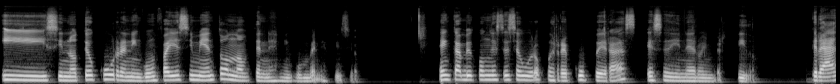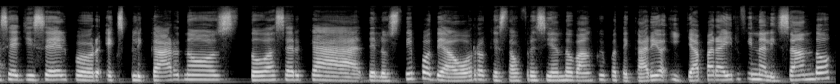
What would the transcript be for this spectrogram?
y si no te ocurre ningún fallecimiento no obtienes ningún beneficio. En cambio, con este seguro, pues recuperas ese dinero invertido. Gracias Giselle por explicarnos todo acerca de los tipos de ahorro que está ofreciendo Banco Hipotecario. Y ya para ir finalizando,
